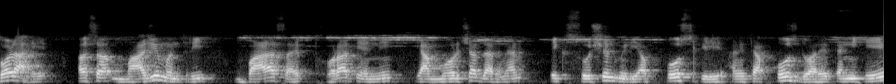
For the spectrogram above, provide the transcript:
बळ आहे असं माजी मंत्री बाळासाहेब थोरात यांनी या मोर्चा दरम्यान एक सोशल मीडिया पोस्ट केली आणि त्या पोस्टद्वारे त्यांनी हे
